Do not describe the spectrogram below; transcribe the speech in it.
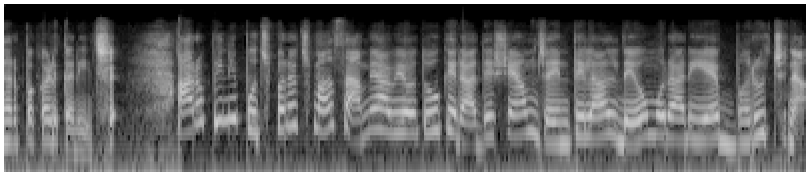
ધરપકડ કરી છે. આરોપીની પૂછપરછમાં સામે આવ્યું હતું કે રાધેશ્યામ જયંતિલાલ દેવમુરારીએ ભરૂચના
